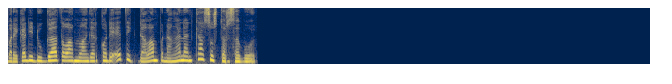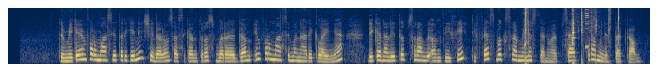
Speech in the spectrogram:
Mereka diduga telah melanggar kode etik dalam penanganan kasus tersebut. Demikian informasi terkini, Syedaron saksikan terus beragam informasi menarik lainnya di kanal YouTube Serambi On TV, di Facebook Seramines, dan website seramines.com.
